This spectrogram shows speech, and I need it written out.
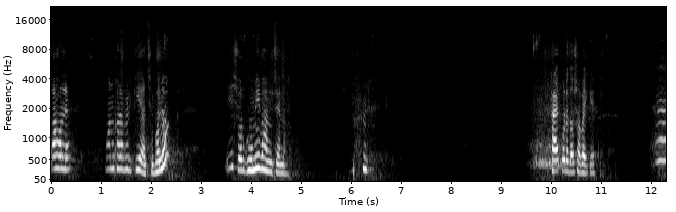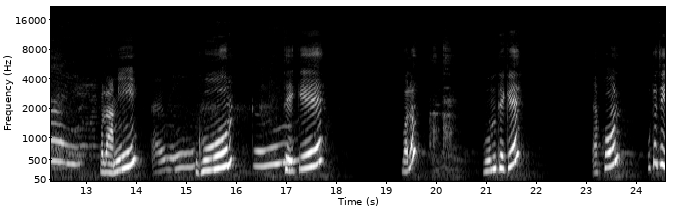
তাহলে মন খারাপের কি আছে বলো? ইস, ওর ঘুমই ভাঙছে না। হাই করে দাও সবাইকে। বলো, আমি ঘুম থেকে বলো, ঘুম থেকে এখন উঠেছি।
